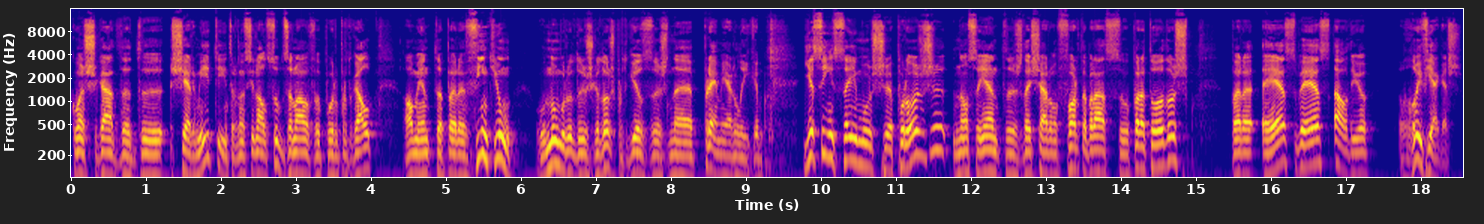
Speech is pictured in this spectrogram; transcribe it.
Com a chegada de Chermiti, internacional sub-19 por Portugal, aumenta para 21 o número de jogadores portugueses na Premier League. E assim saímos por hoje. Não sei antes deixar um forte abraço para todos. Para a SBS Áudio, Rui Viegas.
